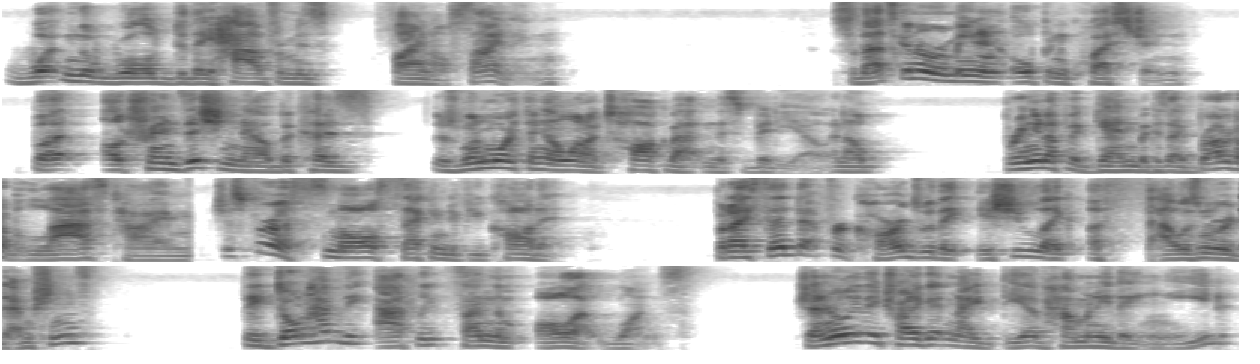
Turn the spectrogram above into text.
what in the world do they have from his final signing? So that's going to remain an open question, but I'll transition now because there's one more thing I want to talk about in this video, and I'll bring it up again because I brought it up last time, just for a small second if you caught it. But I said that for cards where they issue like a thousand redemptions, they don't have the athlete sign them all at once. Generally, they try to get an idea of how many they need,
